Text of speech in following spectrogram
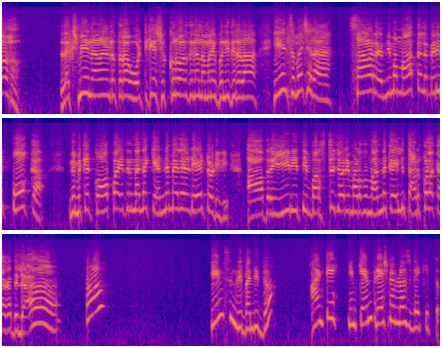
ಓಹ್ ಲಕ್ಷ್ಮೀ ನಾರಾಯಣರ ತರ ಒಟ್ಟಿಗೆ ಶುಕ್ರವಾರ ದಿನ ನಮ್ಮನೆಗೆ ಬಂದಿದ್ದೀರಲ್ಲ? ಏನ್ ಸಮಾಚಾರ? ಸಾರೆ ನಿಮ್ಮ ಮಾತೆಲ್ಲ ಬರೀ ಪೋಕ. ನಿಮಗೆ ಕೋಪ ಇದ್ರೆ ನನ್ನ ಕೆನ್ನೆ ಮೇಲೆ ಡೇಟ್ ಹೊಡಿರಿ. ಆದ್ರೆ ಈ ರೀತಿ ವರ್ಸ್ಟ್ ಜೋರಿ ಮಾಡೋದು ನನ್ನ ಕೈಲಿ ತಡ್ಕೊಳಕ್ ಆಗೋದಿಲ್ಲ ಆ? ಏನ್ ಸುಂದ್ರಿ ಬಂದಿದ್ದು? ಆಂಟಿ ನಿಮ್ ಕೆಂಪ್ ರೇಷ್ಮೆ ಬ್ಲೌಸ್ ಬೇಕಿತ್ತು.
